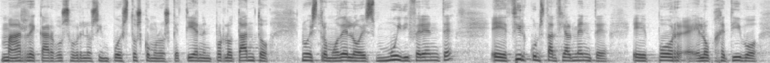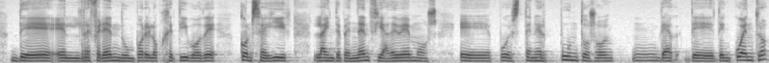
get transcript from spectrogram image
más recargos sobre los impuestos como los que tienen. Por lo tanto, nuestro modelo es muy diferente. Eh, circunstancialmente, por el objetivo del referéndum, por el objetivo de conseguir la independencia, debemos pues, tener puntos o de, de, encuentro,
